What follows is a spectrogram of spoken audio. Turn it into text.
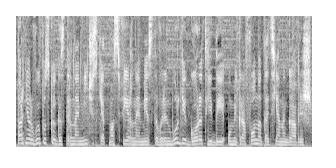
Партнер выпуска – гастрономически атмосферное место в Оренбурге, город еды. У микрофона Татьяна Гавриш.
